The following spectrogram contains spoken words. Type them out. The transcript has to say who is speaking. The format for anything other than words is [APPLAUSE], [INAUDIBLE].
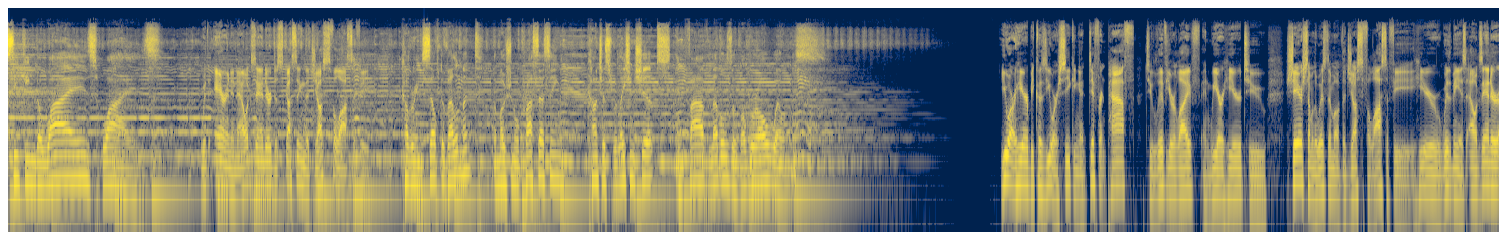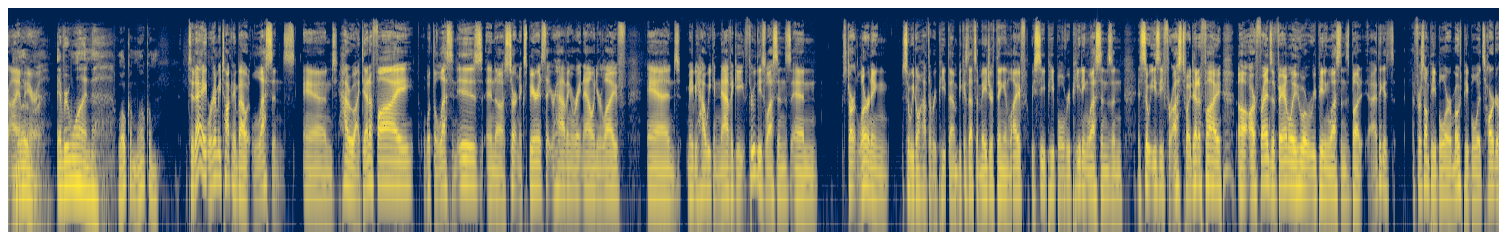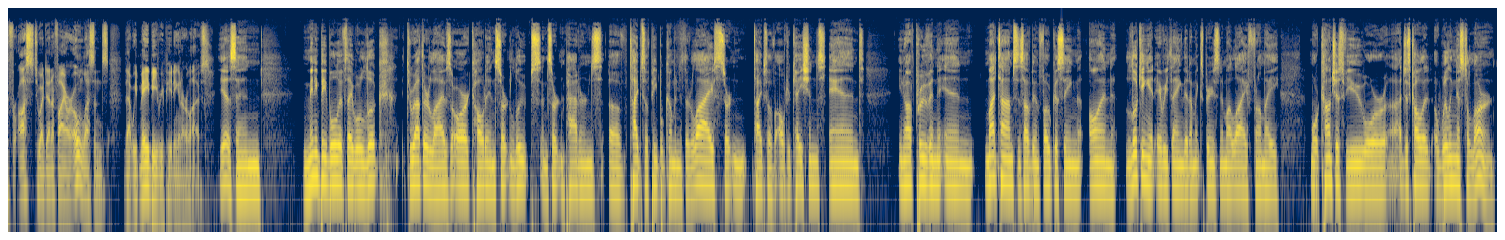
Speaker 1: Seeking the Wise Wise.
Speaker 2: with Aaron and Alexander discussing the just philosophy.
Speaker 1: covering self development, emotional processing, conscious relationships, and five levels of overall wellness.
Speaker 2: You are here because you are seeking a different path to live your life, and we are here to share some of the wisdom of the just philosophy. Here with me is Alexander. I am
Speaker 1: Hello,
Speaker 2: Aaron.
Speaker 1: Everyone, welcome, welcome.
Speaker 2: Today, we're going to be talking about lessons and how to identify what the lesson is in a certain experience that you're having right now in your life, and maybe how we can navigate through these lessons and start learning so we don't have to repeat them because that's a major thing in life. We see people repeating lessons, and it's so easy for us to [LAUGHS] identify uh, our friends and family who are repeating lessons. But I think it's for some people or most people, it's harder for us to identify our own lessons that we may be repeating in our lives.
Speaker 1: Yes, and many people, if they will look throughout their lives, are caught in certain loops and certain patterns of types of people coming into their lives, certain types of altercations. And, you know, I've proven in my time since I've been focusing on looking at everything that I'm experiencing in my life from a more conscious view, or I just call it a willingness to learn.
